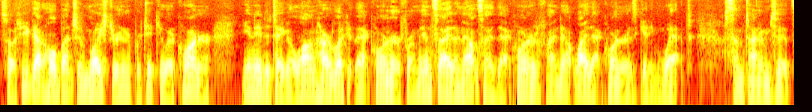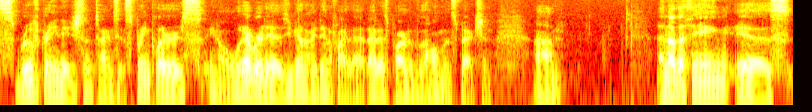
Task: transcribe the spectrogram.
So if you've got a whole bunch of moisture in a particular corner, you need to take a long, hard look at that corner from inside and outside that corner to find out why that corner is getting wet. Sometimes it's roof drainage, sometimes it's sprinklers, you know, whatever it is, you got to identify that. That is part of the home inspection. Um, another thing is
